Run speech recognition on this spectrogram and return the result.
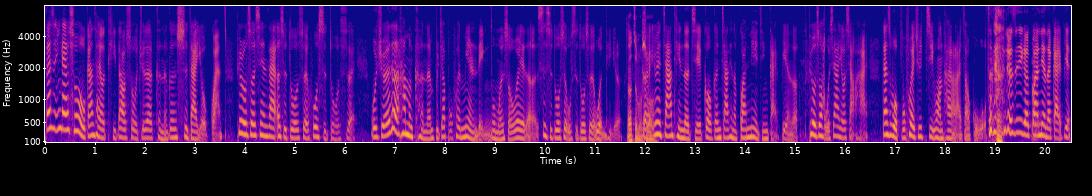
但是应该说，我刚才有提到说，我觉得可能跟世代有关。譬如说，现在二十多岁或十多岁。我觉得他们可能比较不会面临我们所谓的四十多岁、五十多岁的问题了。那怎么说？对，因为家庭的结构跟家庭的观念已经改变了。譬如说，我现在有小孩，但是我不会去寄望他要来照顾我，这个 就是一个观念的改变。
